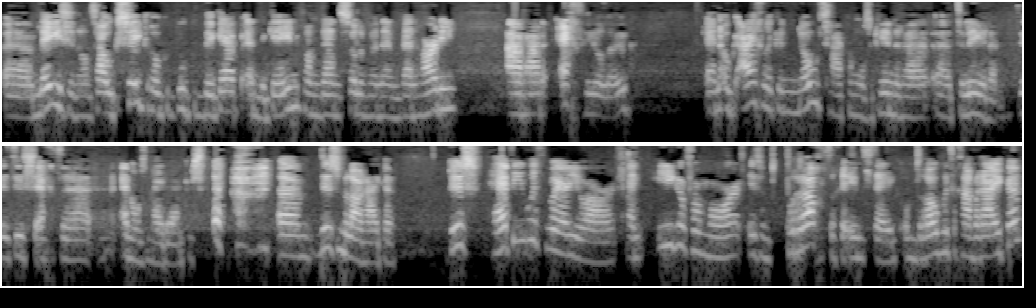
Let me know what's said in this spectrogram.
uh, lezen, dan zou ik zeker ook het boek The Gap and the Gain van Dan Sullivan en Ben Hardy aanraden. Echt heel leuk. En ook eigenlijk een noodzaak om onze kinderen te leren. Dit is echt, en onze medewerkers. um, dit is een belangrijke. Dus happy with where you are and eager for more is een prachtige insteek om dromen te gaan bereiken.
